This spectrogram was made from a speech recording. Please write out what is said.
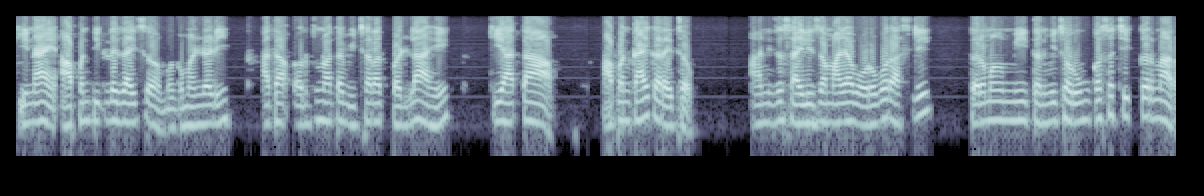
की नाही आपण तिकडे जायचं. मग मंडळी आता अर्जुन आता विचारात पडला आहे की आता आपण काय करायचं? आणि जर सायली जर माझ्या बरोबर असली तर मग मी तन्वीचा रूम कसा चेक करणार?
